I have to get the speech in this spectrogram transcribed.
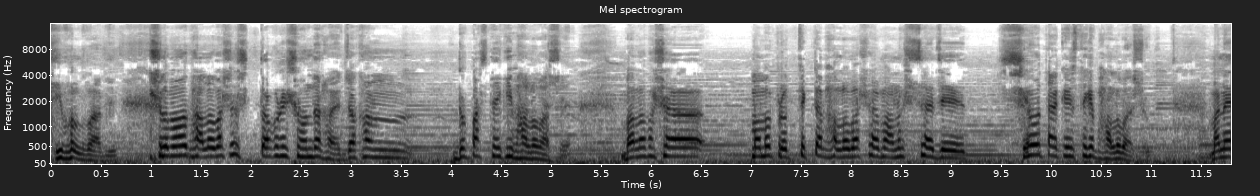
কি বলব আমি? আসলে আমার ভালোবাসা তখনই সুন্দর হয় যখন দুপাশ থেকে ভালোবাসে। ভালোবাসা মামা প্রত্যেকটা ভালোবাসা মানুষ যে সেও তার কাছ থেকে ভালোবাসুক। মানে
